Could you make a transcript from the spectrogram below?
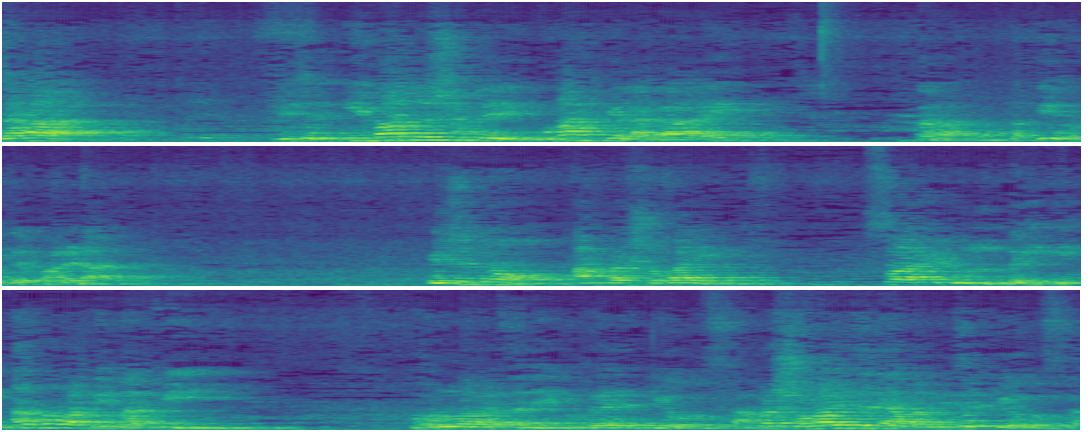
যারা নিজের ইমানের সাথে গুনাহকে লাগায় তারা হতে পারে না? এজন্য আমরা সবাই সাহেবুল বাইতি আদরা বিমা ফি। ঘরওয়ালা জানে ঘরের কি অবস্থা। আমরা সবাই জানি আমার নিজের কি অবস্থা।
